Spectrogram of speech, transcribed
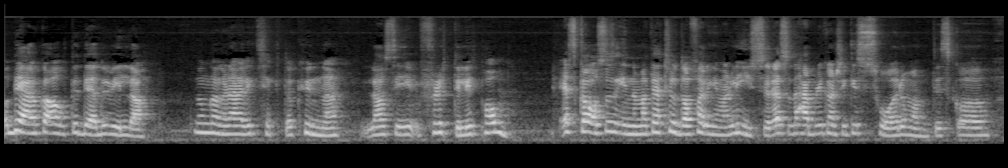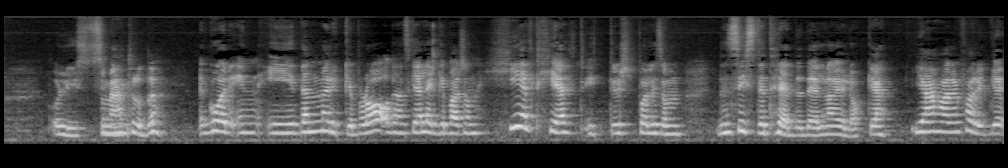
Og det er jo ikke alltid det du vil da. Noen ganger det er litt kjekt å kunne, la oss si, flytte litt på den. Jeg skal også innrømme at jeg trodde at fargen var lysere, så det her blir kanskje ikke så romantisk og, og lyst som jeg trodde. Jeg går inn i den mørkeblå, og den skal jeg legge bare sånn helt, helt ytterst på liksom den siste tredjedelen av øyelokket. Jeg har en farge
